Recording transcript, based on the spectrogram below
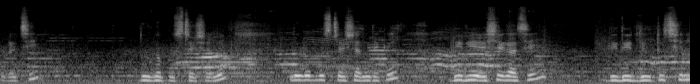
পড়েছি দুর্গাপুর স্টেশনে। দুর্গাপুর স্টেশন থেকে দিদি এসে গেছে। দিদির ডিউটি ছিল।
